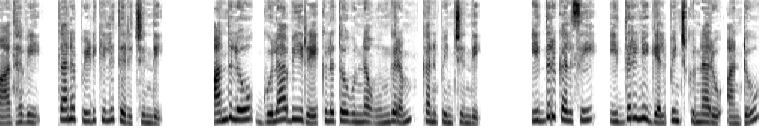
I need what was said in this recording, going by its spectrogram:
మాధవి తన పిడికిలి తెరిచింది. అందులో గులాబీ రేకులతో ఉన్న ఉంగరం కనిపించింది. ఇద్దరు కలిసి ఇద్దరినీ గెలిపించుకున్నారు అంటూ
